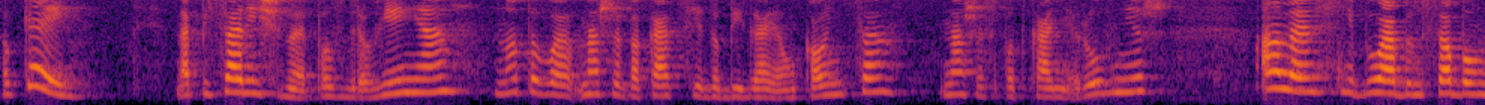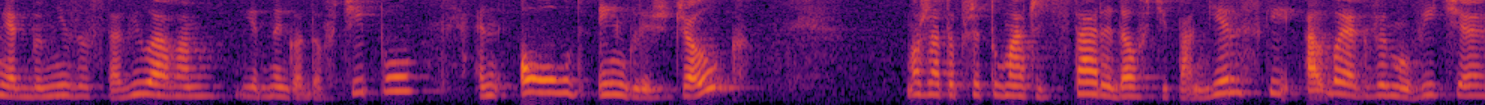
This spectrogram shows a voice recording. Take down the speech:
Ok, napisaliśmy pozdrowienia, no to wa- nasze wakacje dobiegają końca, nasze spotkanie również, ale nie byłabym sobą, jakbym nie zostawiła Wam jednego dowcipu. An old English joke. Można to przetłumaczyć stary dowcip angielski, albo jak Wy mówicie,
